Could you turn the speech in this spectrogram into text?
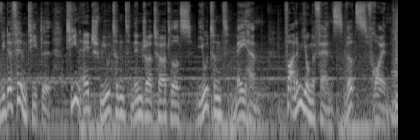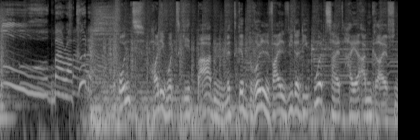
genauso wie der Filmtitel Teenage Mutant Ninja Turtles Mutant Mayhem. Vor allem junge Fans wird's freuen. Und Hollywood geht baden mit Gebrüll, weil wieder die Urzeithaie angreifen.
